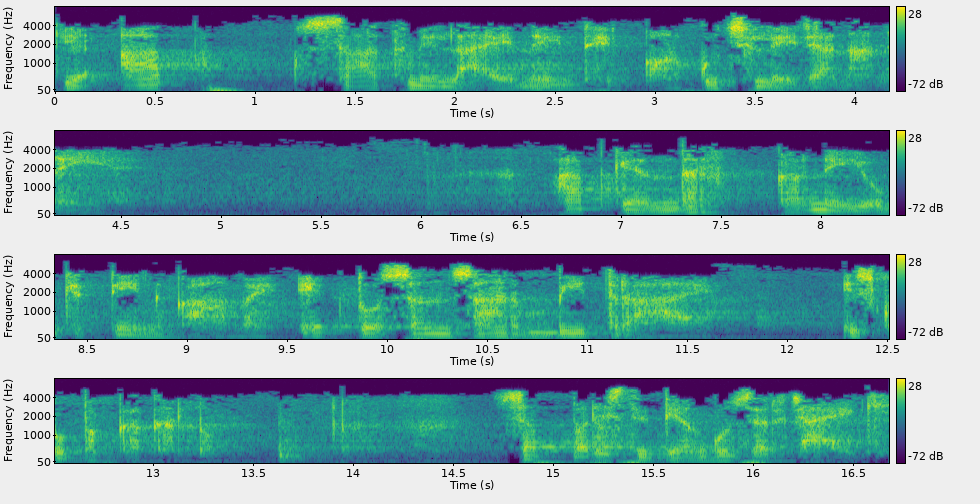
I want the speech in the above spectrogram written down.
कि आप साथ में लाए नहीं थे और कुछ ले जाना नहीं है। आपके अंदर करने योग्य तीन काम है। एक तो संसार बीत रहा है, इसको पक्का कर लो। सब परिस्थितियाँ गुजर जाएगी।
